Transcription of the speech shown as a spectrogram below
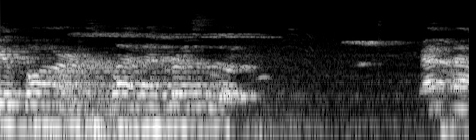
William Barnes, flathead wrestler, at 9.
